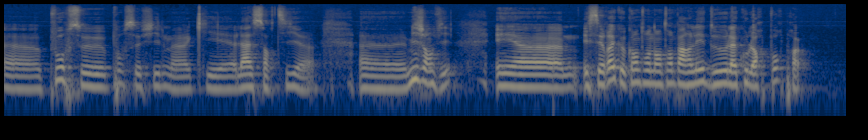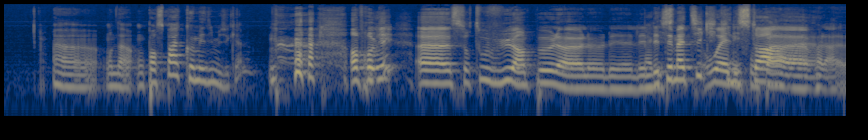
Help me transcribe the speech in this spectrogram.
euh, pour, ce, film qui est là sorti mi-janvier. Et c'est vrai que quand on entend parler de la couleur pourpre, euh, on ne on pense pas à comédie musicale en premier, euh, surtout vu un peu la- la- les, les- les l'his- thématiques ouais, l'histoire, euh, voilà,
